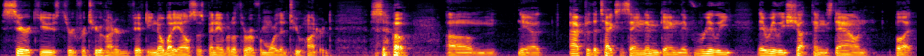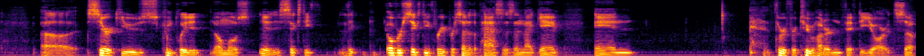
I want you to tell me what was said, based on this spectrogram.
Syracuse threw for 250. Nobody else has been able to throw for more than 200. So, um, you know, after the Texas A&M game, they've really they really shut things down. But uh, Syracuse completed almost you know, 60 the, over 63% of the passes in that game and threw for 250 yards. So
